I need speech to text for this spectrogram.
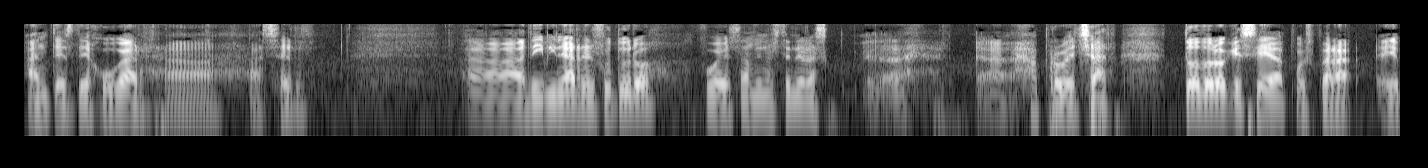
antes de jugar a, a ser adivinar el futuro, pues al menos tener eh, aprovechar todo lo que sea pues para eh,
